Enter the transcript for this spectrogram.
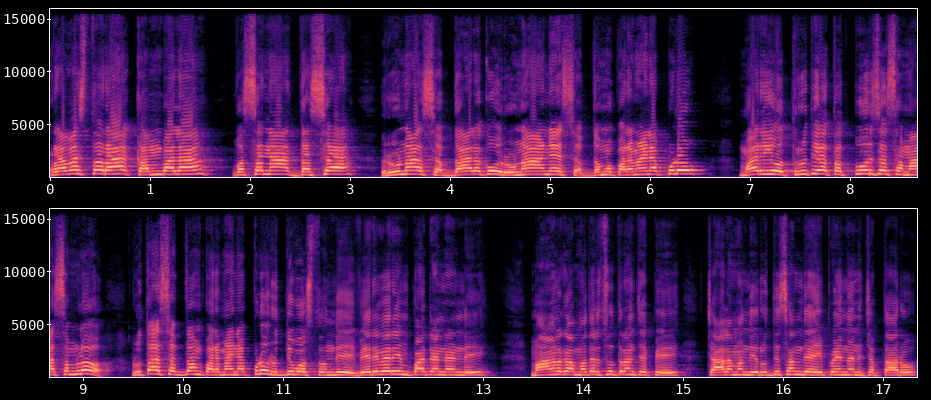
ప్రవస్తర కంబల వసన దశ రుణ శబ్దాలకు రుణ అనే శబ్దము పరమైనప్పుడు మరియు తృతీయ తత్పురుష సమాసంలో రుత శబ్దం పరమైనప్పుడు వృద్ధి వస్తుంది. వెరీ వెరీ ఇంపార్టెంట్ అండి. మామూలుగా మొదటి సూత్రం చెప్పి చాలామంది వృద్ధి సంధి అయిపోయిందని చెప్తారు.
